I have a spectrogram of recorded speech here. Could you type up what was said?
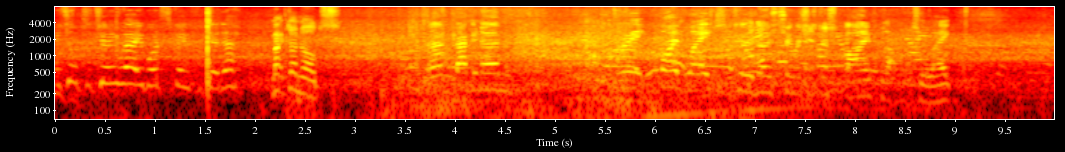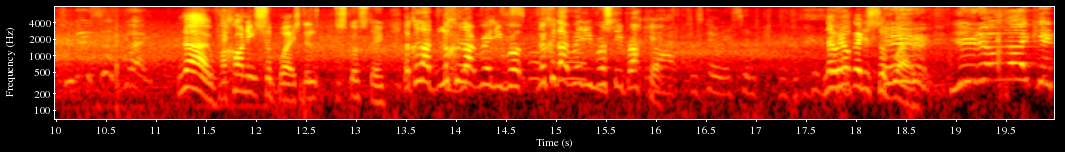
it's up to Jay where he wants to go for dinner. McDonald's. Um, Dagenham. Three, five weights, including those two, which is just five, because that's too late. Should we go Subway? No, I can't eat Subway. It's disgusting. Look at that! Look at that really ru- look at that really rusty bracket. Right, let's go listen. No, we're not going to Subway. You don't like it?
